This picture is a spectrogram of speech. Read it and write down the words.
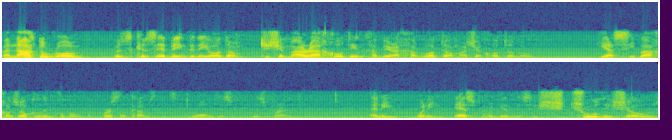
ואנחנו רואים כזה בין בני אדם, כשמרא אחותי לחבר אחרותו מה שאחותו לו, כי הסיבה החזוק למחו לו. A person comes and wronged his, his friend, and he, when he asks for forgiveness, he sh- truly shows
